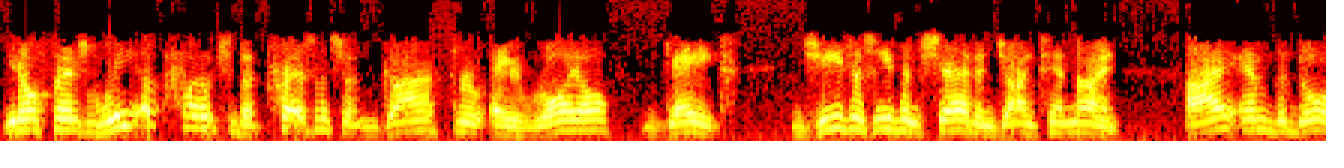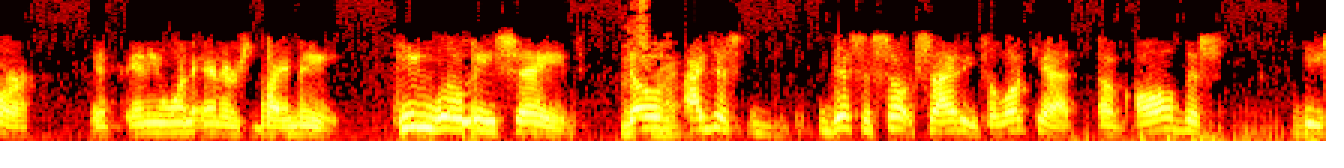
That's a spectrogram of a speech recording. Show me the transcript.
You know, friends, we approach the presence of God through a royal gate. Jesus even said in John 10, 9, I am the door. If anyone enters by me, he will be saved. That's Dove right. I just, this is so exciting to look at of all this, these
